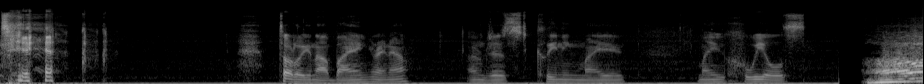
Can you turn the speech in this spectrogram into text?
totally not buying right now. I'm just cleaning my my wheels. Oh!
